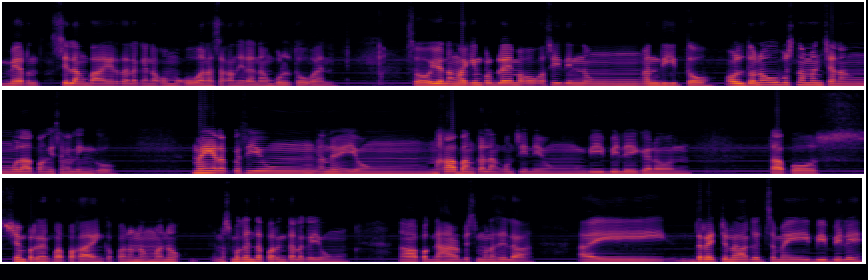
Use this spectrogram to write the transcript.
meron silang buyer talaga na kumukuha na sa kanila ng bultuhan. So, yun ang naging problema ko kasi din nung andito. Although naubos naman siya nang wala pang isang linggo. Mahirap kasi yung ano eh, yung nakaabang ka lang kung sino yung bibili ganun. Tapos, syempre nagpapakain ka pa nun ng manok. Mas maganda pa rin talaga yung ah, pag na-harvest mo na sila ay diretso na agad sa may bibili.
